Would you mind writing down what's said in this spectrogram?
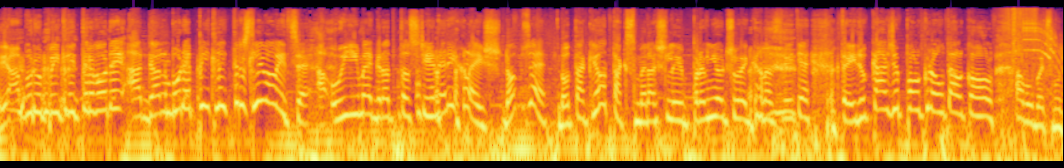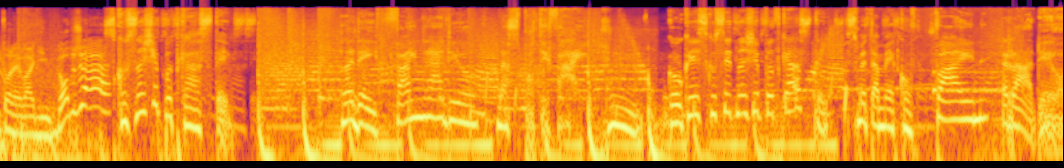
Já budu pít litr vody a Dan bude pít litr slivovice a uvidíme, kdo to stihne rychlejš. Dobře, no tak jo, tak jsme našli prvního člověka na světě, který dokáže polknout alkohol a vůbec mu to nevadí. Dobře. Zkus naše podcasty. Hledej Fine Radio na Spotify. Hmm. Koukej zkusit naše podcasty. Jsme tam jako Fine Radio.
